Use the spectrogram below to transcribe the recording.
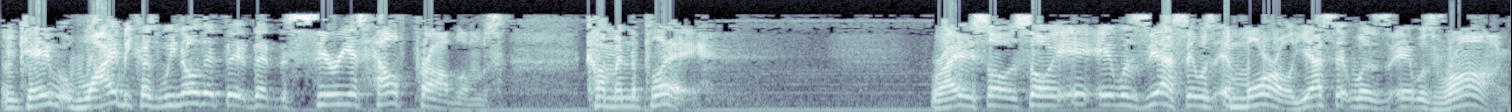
Okay, why? Because we know that the, that the serious health problems come into play. Right? So, so it, it, was, yes, it was immoral. Yes, it was, it was wrong.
